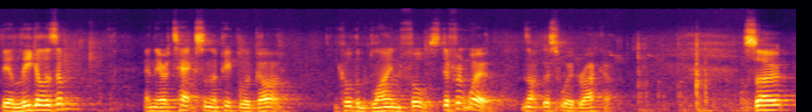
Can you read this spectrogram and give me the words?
their legalism and their attacks on the people of God. He called them blind fools. Different word, not this word, raka. So,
